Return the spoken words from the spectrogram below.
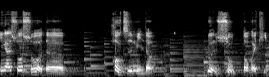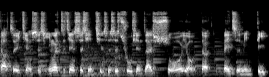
应该说，所有的后殖民的论述都会提到这一件事情，因为这件事情其实是出现在所有的被殖民地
